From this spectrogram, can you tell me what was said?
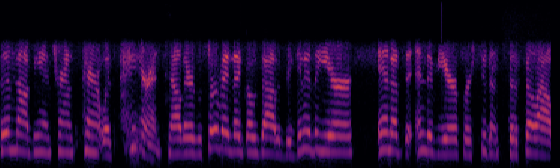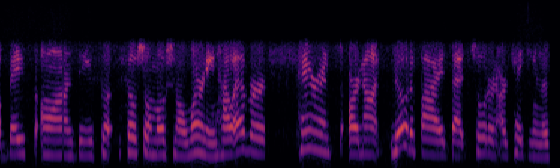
them not being transparent with parents, now there's a survey that goes out at the beginning of the year and at the end of year for students to fill out based on the so- social emotional learning. However, parents are not notified that children are taking the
